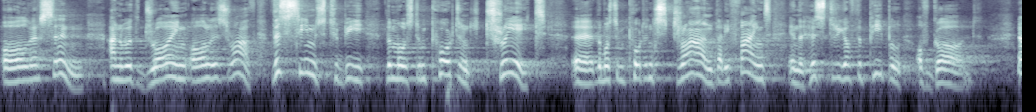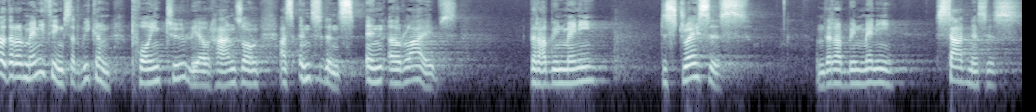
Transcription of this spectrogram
all their sin and withdrawing all his wrath. This seems to be the most important trait, uh, the most important strand that he finds in the history of the people of God. Now, there are many things that we can point to, lay our hands on as incidents in our lives. There have been many distresses, and there have been many sadnesses.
